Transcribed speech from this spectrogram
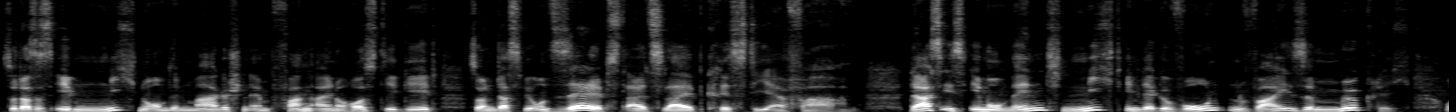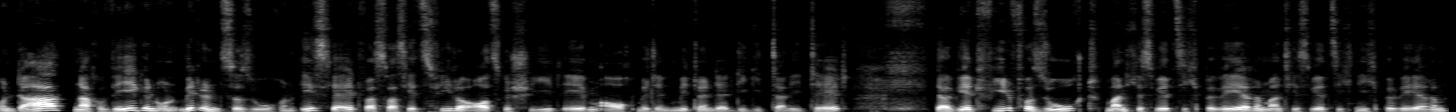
sodass es eben nicht nur um den magischen Empfang einer Hostie geht, sondern dass wir uns selbst als Leib Christi erfahren. Das ist im Moment nicht in der gewohnten Weise möglich. Und da nach Wegen und Mitteln zu suchen, ist ja etwas, was jetzt vielerorts geschieht, eben auch mit den Mitteln der Digitalität. Da wird viel versucht, manches wird sich bewähren, manches wird sich nicht bewähren,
